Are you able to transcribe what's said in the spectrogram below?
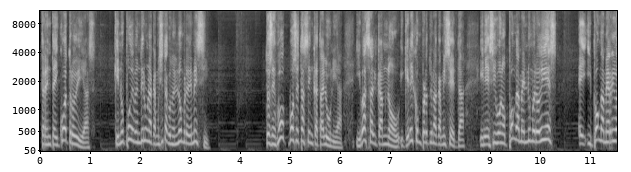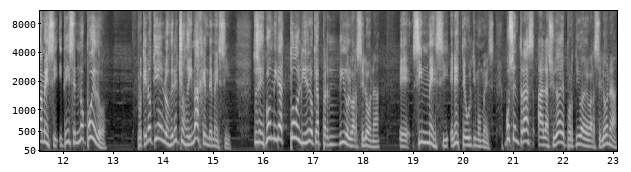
34 eh, días que no puede vender una camiseta con el nombre de Messi. Entonces vos, vos estás en Cataluña y vas al Camp Nou y querés comprarte una camiseta y le decís, bueno, póngame el número 10 y póngame arriba Messi. Y te dicen, no puedo porque no tienen los derechos de imagen de Messi. Entonces, vos mirá todo el dinero que ha perdido el Barcelona eh, sin Messi en este último mes. Vos entrás a la ciudad deportiva de Barcelona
